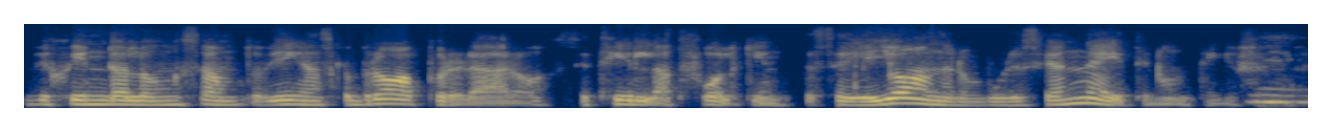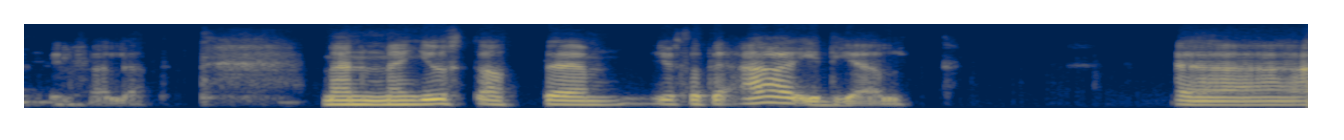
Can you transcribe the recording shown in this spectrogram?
vi skyndar långsamt och vi är ganska bra på det där och se till att folk inte säger ja när de borde säga nej till någonting för mm. tillfället. Men, men just, att, eh, just att det är ideellt eh,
